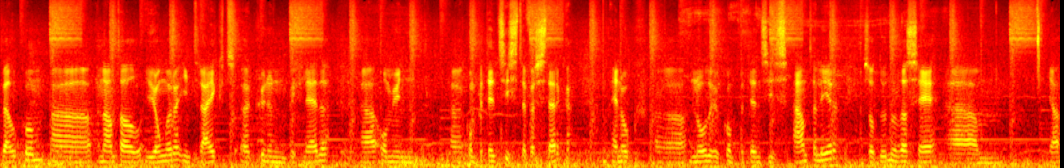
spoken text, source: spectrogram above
Welkom uh, een aantal jongeren in traject kunnen begeleiden om hun competenties te versterken en ook nodige competenties aan te leren, zodoende dat zij um, ja,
